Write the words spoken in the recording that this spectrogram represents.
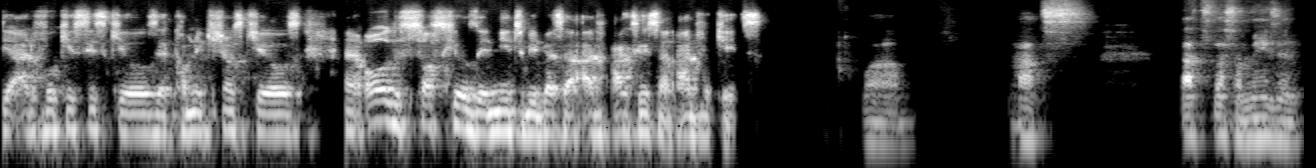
their advocacy skills, their communication skills, and all the soft skills they need to be better activists and advocates. Wow, that's that's that's amazing.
